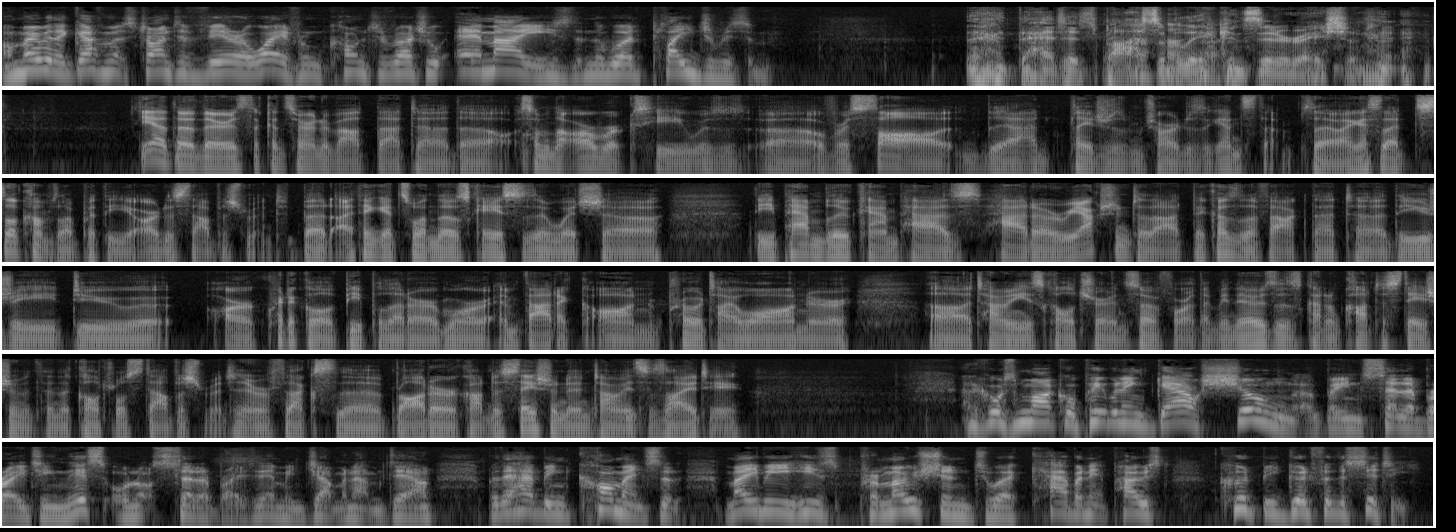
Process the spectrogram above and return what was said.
Or maybe the government's trying to veer away from controversial MAs and the word plagiarism. that is possibly a consideration. Yeah, though there is the concern about that uh, the some of the artworks he was uh, oversaw had plagiarism charges against them. So I guess that still comes up with the art establishment. But I think it's one of those cases in which uh, the Pan Blue camp has had a reaction to that because of the fact that uh, they usually do are critical of people that are more emphatic on pro-Taiwan or uh, Taiwanese culture and so forth. I mean, there's this kind of contestation within the cultural establishment, and it reflects the broader contestation in Taiwanese society. And of course, Michael, people in Kaohsiung have been celebrating this, or not celebrating, they've been jumping up and down, but there have been comments that maybe his promotion to a cabinet post could be good for the city.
